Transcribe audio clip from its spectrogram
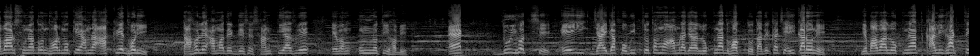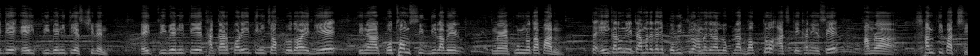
আবার সনাতন ধর্মকে আমরা আঁকড়ে ধরি তাহলে আমাদের দেশে শান্তি আসবে এবং উন্নতি হবে। এক, দুই হচ্ছে এই জায়গা পবিত্রতম। আমরা যারা লোকনাথ ভক্ত, তাদের কাছে এই কারণে যে বাবা লোকনাথ কালীঘাট থেকে এই ত্রিবেণীতে এসছিলেন। এই ত্রিবেণীতে থাকার পরেই তিনি চক্রদহে গিয়ে তিনি আর প্রথম সিদ্ধি লাভের পূর্ণতা পান। তা এই কারণে এটা আমাদের কাছে পবিত্র। আমরা যারা লোকনাথ ভক্ত, আজকে এখানে এসে আমরা শান্তি পাচ্ছি।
